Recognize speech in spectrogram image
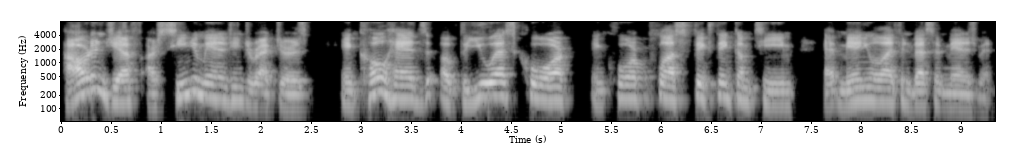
Howard and Jeff are senior managing directors and co heads of the U.S. Core and Core Plus fixed income team at Manulife Investment Management.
